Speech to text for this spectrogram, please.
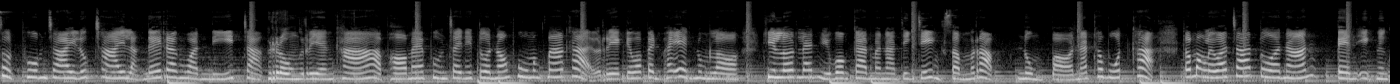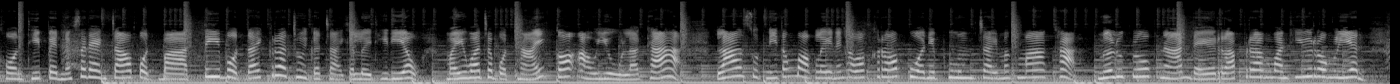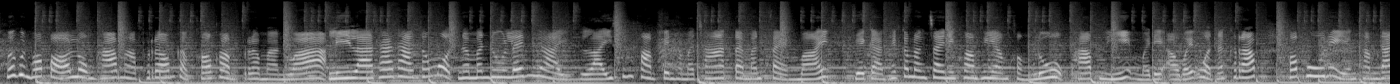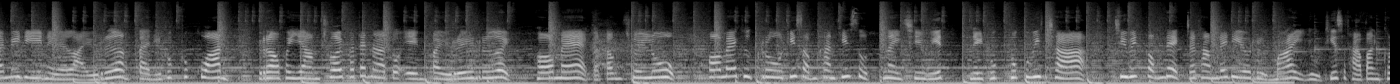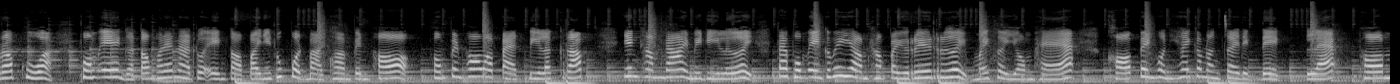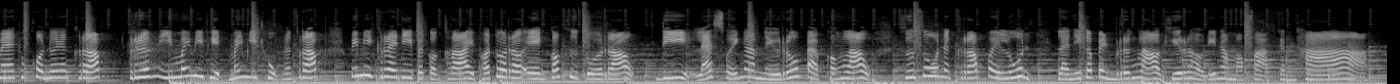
สุดภูมิใจลูกชายหลังได้รางวัลนนี้จากโรงเรียนค่ะพ่อแม่ภูมิใจในตัวน้องภูมากๆค่ะ เรียกได้ว่าเป็นพระเอกหนุ่มหล่อที่เลิศแล่นอยู่วงการมานานจริง ๆสำหรับหนุ่มปอนัทวุฒิค่ะ ต้องบอกเลยว่าเจ้าตัวนั้นเป็นอีกหนึ่งคนที่เป็นนักแสดงเจ้าบทบาท ตีบทได้กระจุยกระจายกันเลยทีเดียว ไม่ว่าจะบทไหนก็เอาอยู่ละค่ะ ล่าสุดนี้ต้องบอกเลยนะคะว่าครอบครัวเนี่ยภูมิใจมากๆค่ะ เมื่อลูกๆนั้นได้รับรางวัลที่โรงเรียน เมื่อคุณพ่อปอลงภาพมาพร้อมกับข้อความประมาณว่าลีลาท่าทางทั้งหมดนะมันดูเล่นใหญ่ไร้ซึ่งความเป็นธรรมชาติ แต่มันแฝงไว้ด้วยการให้กำลังใจในความพยายามของลูก ภาพนี้ไม่ได้เอาไว้อวดนะครับ เพราะภูเนี่ยยังทำได้ไม่ดีในหลายๆเรื่อง แต่ในทุกๆวัน เราพยายามช่วยพัฒนาตัวเองไปเรื่อยๆ พ่อแม่ก็ต้องช่วยลูก พ่อแม่คือครูที่สำคัญที่สุดในชีวิต ในทุกๆวิชา ชีวิตของเด็กจะทำได้ดีหรือไม่อยู่ที่สถาบันครอบครัว ผมเองก็ต้องพัฒนาตัวเองต่อไปในทุกบทบาทความเป็นพ่อ ผมเป็นพ่อมา 8 ปีแล้วครับ ยังทำได้ไม่ดีเลย แต่ผมเองก็พยายามทำไปเรื่อยๆ ไม่เคยยอมแพ้ ขอเป็นคนที่ให้กำลังใจเด็กๆ และพ่อแม่ทุกคนด้วยนะครับ เรื่องนี้ไม่มีผิดไม่มีถูกนะครับ ไม่มีใครดีไปกว่าใคร เพราะตัวเราเองก็คือตัวเรา ดีและสวยงามในรูปแบบของเราสู้ๆนะครับวัยรุ่น และนี่ก็เป็นเรื่องราวที่เราได้นำมาฝากกันค่ะ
